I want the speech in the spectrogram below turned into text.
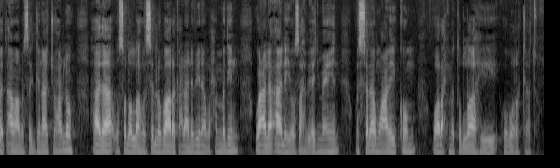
በጣም አመሰግናችኋለሁ هذا وصلى الله وسلم وبارك على نبينا محمد وعلى آله وصحبه أجمعين والسلام عليكم ورحمة الله وبركاته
